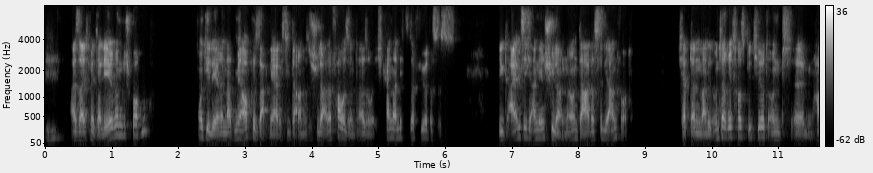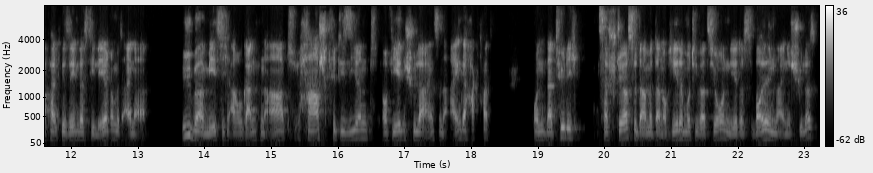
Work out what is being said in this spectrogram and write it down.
Mhm. Also habe ich mit der Lehrerin gesprochen und die Lehrerin hat mir auch gesagt, ja, das liegt daran, dass die Schüler alle faul sind. Also ich kann da nichts dafür, das ist liegt einzig an den Schülern. Ne? Und da hattest du die Antwort. Ich habe dann mal den Unterricht hospitiert und äh, habe halt gesehen, dass die Lehre mit einer übermäßig arroganten Art, harsch kritisierend auf jeden Schüler einzeln eingehackt hat. Und natürlich zerstörst du damit dann auch jede Motivation, jedes Wollen eines Schülers,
